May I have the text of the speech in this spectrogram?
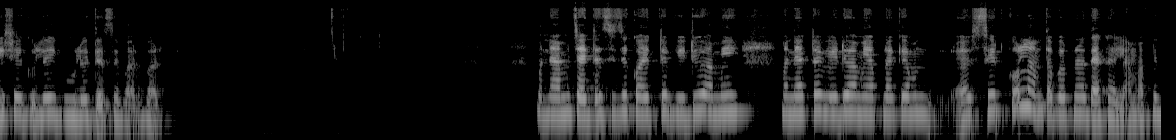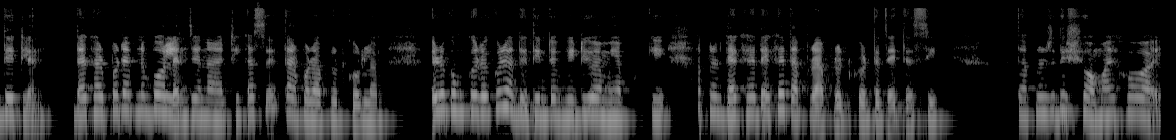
বিষয়গুলোই ভুল হইতেছে বারবার। মানে আমি চাইতেছি যে কয়েকটা ভিডিও আমি মানে একটা ভিডিও আমি আপনাকে এমন সেট করলাম তারপর আপনারা দেখাইলাম। আপনি দেখলেন। দেখার পরে আপনি বললেন যে, "না ঠিক আছে।" তারপরে আপলোড করলাম। এরকম করে, করে ২-৩ টা ভিডিও আমি আপকি আপনার দেখায়, দেখায় তারপরে আপলোড করতে চাইতেছি। তো আপনার যদি সময় হয়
